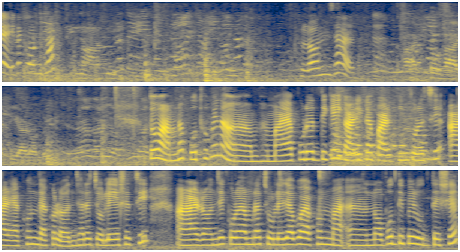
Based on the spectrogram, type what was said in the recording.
এ এটা কোন ঘাট লঞ্ঝার তো আমরা প্রথমে না মায়াপুরের দিকেই গাড়িটা পার্কিং করেছি আর এখন দেখো লঞ্ঝারে চলে এসেছি আর লঞ্চে করে আমরা চলে যাব এখন মা- নবদ্বীপের উদ্দেশ্যে।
